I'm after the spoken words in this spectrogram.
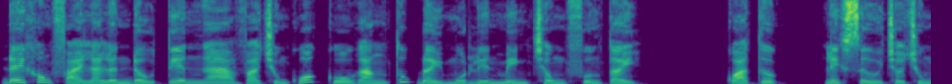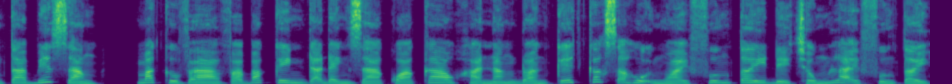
Đây không phải là lần đầu tiên Nga và Trung Quốc cố gắng thúc đẩy một liên minh chống phương Tây. Quả thực, lịch sử cho chúng ta biết rằng Moscow và Bắc Kinh đã đánh giá quá cao khả năng đoàn kết các xã hội ngoài phương Tây để chống lại phương Tây.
